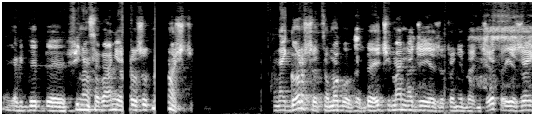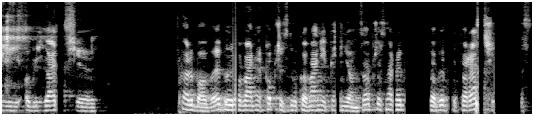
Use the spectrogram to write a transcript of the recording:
jak gdyby finansowanie rozrzutności. Najgorsze, co mogłoby być, i mam nadzieję, że to nie będzie, to jeżeli obligacje skarbowe były kupowane poprzez drukowanie pieniądza przez narodowe, to raz się z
